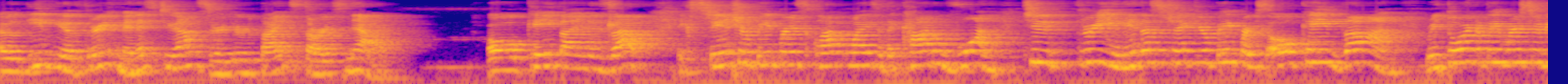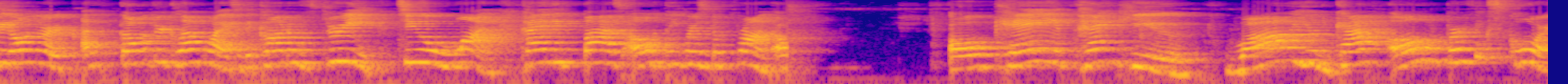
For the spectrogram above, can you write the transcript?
I will give you three minutes to answer. Your time starts now. Okay, time is up. Exchange your papers clockwise at the count of one, two, three. Let us check your papers. Okay, done. Return the papers to the owner counterclockwise at the count of three, two, one. Kindly pass all the papers to the front. Okay, thank you. Wow, you got all perfect score.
